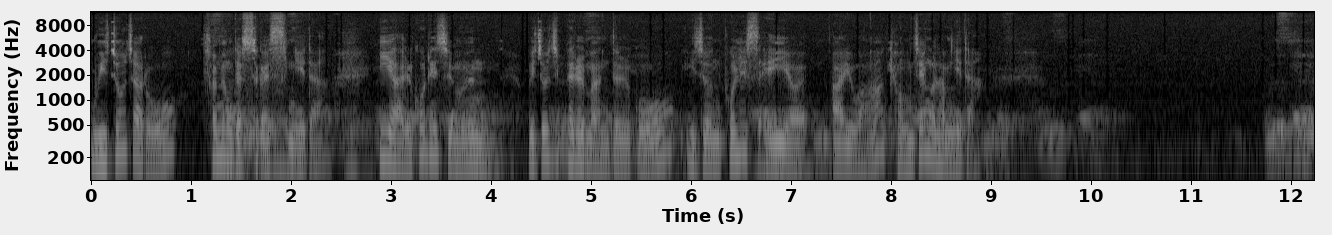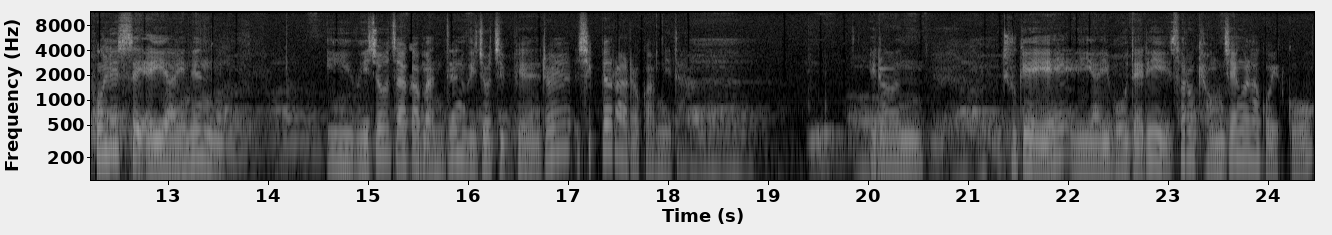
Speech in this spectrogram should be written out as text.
위조자로 설명될 수가 있습니다. 이 알고리즘은 위조 지폐를 만들고 이전 police AI와 경쟁을 합니다. police AI는 이 위조자가 만든 위조 지폐를 식별하려고 합니다. 이런 두 개의 AI 모델이 서로 경쟁을 하고 있고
